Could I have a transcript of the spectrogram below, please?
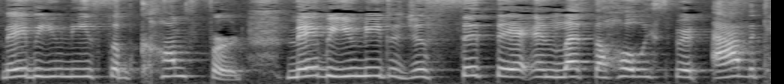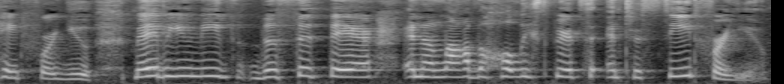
Maybe you need some comfort. Maybe you need to just sit there and let the Holy Spirit advocate for you. Maybe you need to sit there and allow the Holy Spirit to intercede for you.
